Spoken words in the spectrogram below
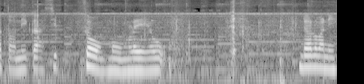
ว่าตอนนี้ก็สิบสองโมงแล้วเดี๋ยวละวันนี้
